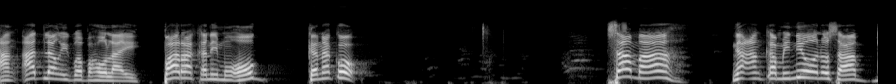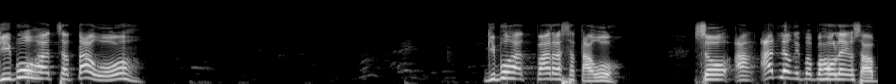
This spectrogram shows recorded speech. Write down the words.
ang adlaw igpapahulay para kanimo og kanako. Sama nga ang kami niyo usab gibuhat sa tawo gibuhat para sa tawo. So, ang adlaw ipapahulay usab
